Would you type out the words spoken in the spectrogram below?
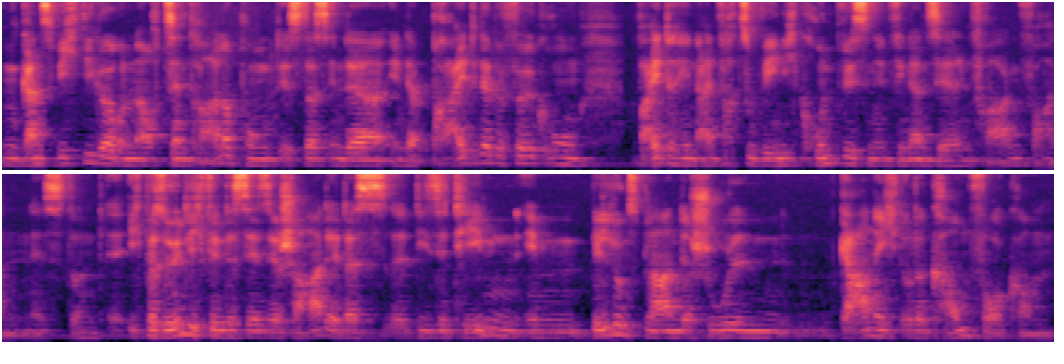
ein ganz wichtiger und auch zentraler Punkt ist, dass in der, in der Breite der Bevölkerung weiterhin einfach zu wenig Grundwissen in finanziellen Fragen vorhanden ist. Und ich persönlich finde es sehr, sehr schade, dass äh, diese Themen im Bildungsplan der Schulen gar nicht oder kaum vorkommen.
